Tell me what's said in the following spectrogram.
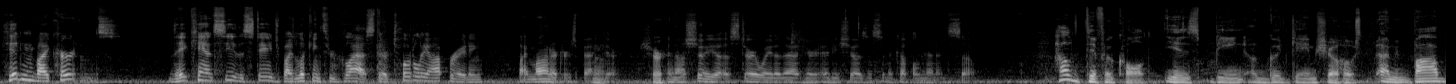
hidden by curtains. They can't see the stage by looking through glass. They're totally operating by monitors back hmm. there. sure. And I'll show you a stairway to that here. Eddie shows us in a couple of minutes. So how difficult is being a good game show host? I mean, Bob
